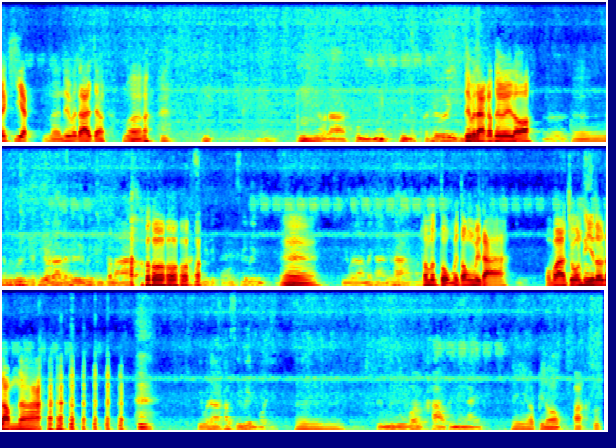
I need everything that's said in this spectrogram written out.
จะเครียดนะเทวดาจะเอ่ออืมเทวดาผู้หญิงผู้หญิงกระเทยเทวดากระเทยเหรอเออเอกระอเทยกระเทวดากระเทยไม่กินปลาร้าหาซื้อแต่ของเซเว่นเออเทวดาไม่ทานข้าวถ้ามันตกไม่ต้องไปด่า เพราะว่าช่วงนี้เราดำนาเทวดาเข้าเซเว่นบ่อยอืมคือไม่รู้ว่าข้าวเป็นยังไง นี่ครับพี่น้องผักสด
